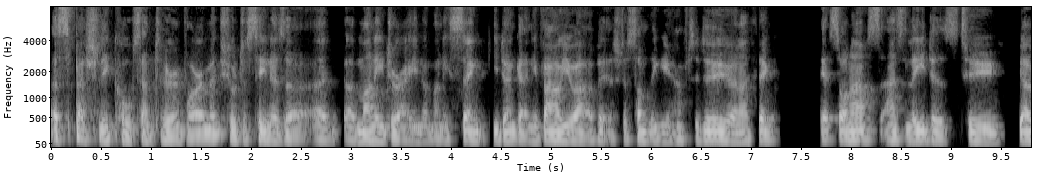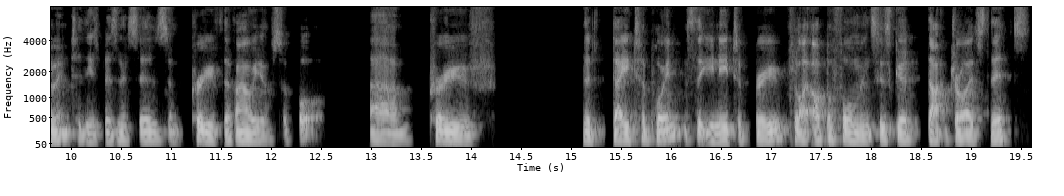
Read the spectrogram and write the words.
especially call center environments, you're just seen as a, a, a, money drain, a money sink. You don't get any value out of it. It's just something you have to do. And I think it's on us as leaders to go into these businesses and prove the value of support, um, prove the data points that you need to prove. Like our performance is good, that drives this.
